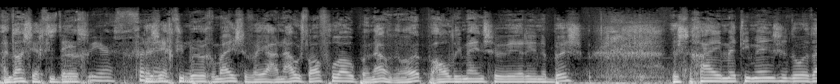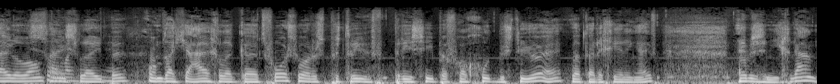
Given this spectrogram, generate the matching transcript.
En dan zegt die, burger, dan zegt die burgemeester van, ja, nou is het afgelopen. Nou, dan hup, al die mensen weer in de bus. Dus dan ga je met die mensen door het hele land heen slepen. Omdat je eigenlijk het voorzorgsprincipe van goed bestuur, hè, wat de regering heeft, hebben ze niet gedaan.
